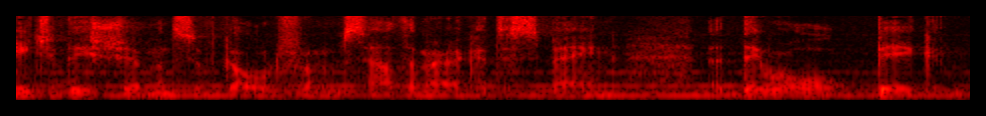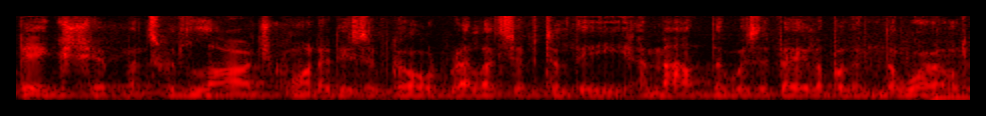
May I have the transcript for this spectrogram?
Each of these shipments of gold from South America to Spain, they were all big, big shipments with large quantities of gold relative to the amount that was available in the world.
